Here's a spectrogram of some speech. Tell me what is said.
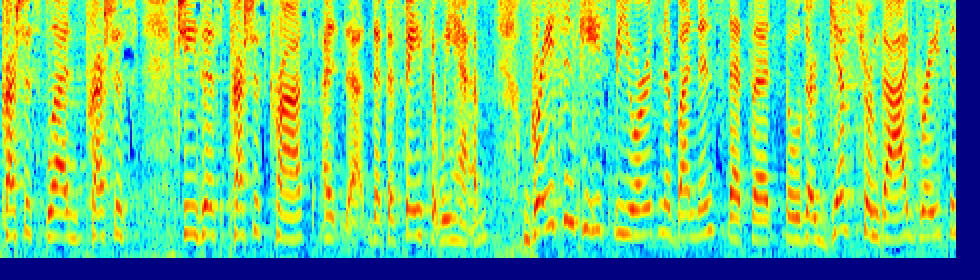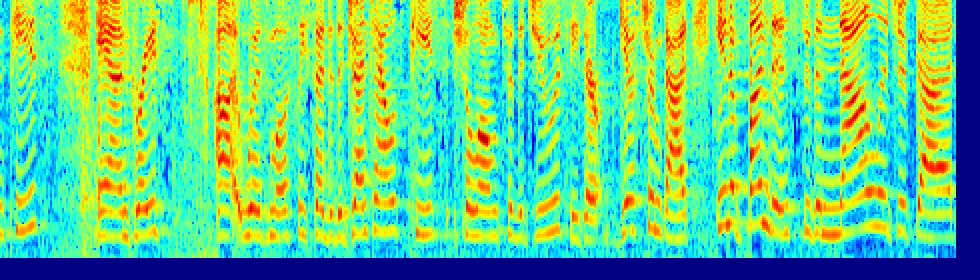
Precious blood, precious Jesus, precious cross, uh, uh, that the faith that we have. Grace and peace be yours in abundance. That's a, those are gifts from God, grace and peace And grace uh, was mostly said to the Gentiles, peace, shalom to the Jews. These are gifts from God in abundance through the knowledge of God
